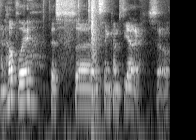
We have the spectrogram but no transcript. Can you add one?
And hopefully this uh, this thing comes together. So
